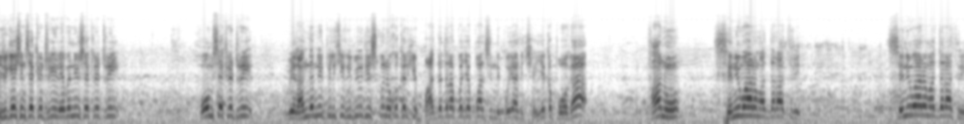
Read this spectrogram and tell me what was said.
irrigation secretary revenue secretary home secretary వీళ్ళందరినీ పిలిచి రివ్యూ తీసుకొని ఒక్కొక్కరికి బాధ్యతలు అప్పచెప్పాల్సింది పోయి అది చెయ్యకపోగా తాను శనివారం అర్ధరాత్రి శనివారం అర్ధరాత్రి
